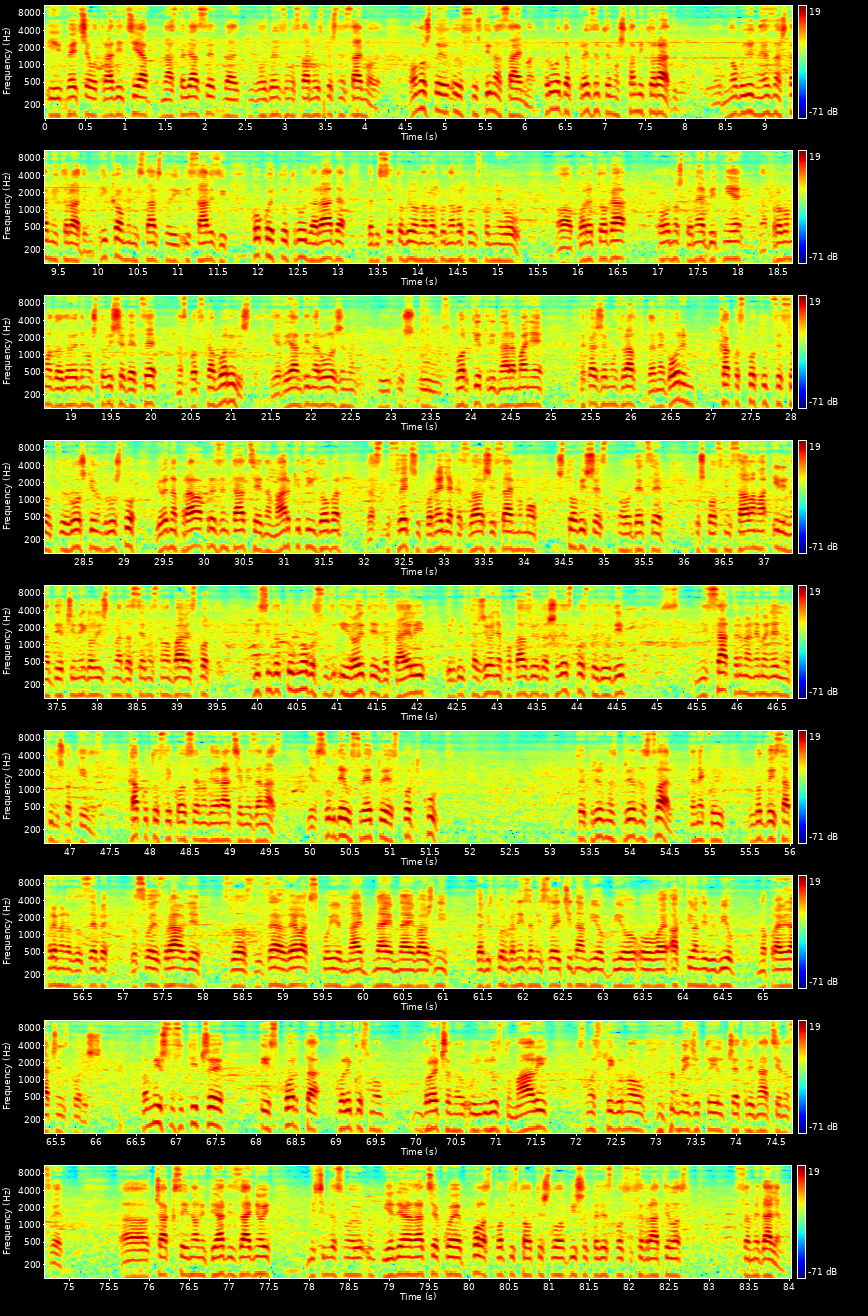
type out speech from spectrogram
i već evo tradicija nastavlja se da organizujemo stvarno uspešne sajmove. Ono što je e, suština sajma, prvo da prezentujemo šta mi to radimo. Mnogo ljudi ne zna šta mi to radimo. I kao ministarstvo i, i savezi, koliko je to truda, rada da bi sve to bilo na, na vrhunskom nivou. A, pored toga, ono što je najbitnije, da probamo da dovedemo što više dece na sportska borilišta. Jer jedan dinar uložen u, u, u sport je tri dinara manje, da kažem, u zdravstvu. Da ne govorim kako sport utječe sociološki na društvo i jedna prava prezentacija, jedan marketing dobar, da u sveću ponedlja kad se završi sajm imamo što više dece u školskim salama ili na dječjim igralištima da se jednostavno bave sportom. Mislim da tu mnogo su i roditelji zatajili, jer istraživanja pokazuju da 60% ljudi ni sat vremena nemaju nedeljnu fizičku aktivnost. Kako to sliko osvijema generacijama iza nas? Jer svugde u svetu je sport kult. To je prirodna, stvar, da neko odvoji sat vremena za sebe, za svoje zdravlje, za, za jedan relaks koji je naj, naj, najvažniji da bi tu organizam i sledeći dan bio, bio ovaj, aktivan i bi bio na pravi način iskorišćen. Pa mi što se tiče i sporta, koliko smo brojčano u ljudstvu mali, smo sigurno među tri ili četiri nacije na svetu. Čak se i na olimpijadi zadnjoj, mislim da smo jedina nacija koja je pola sportista otišlo, više od 50% se vratila sa medaljama.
